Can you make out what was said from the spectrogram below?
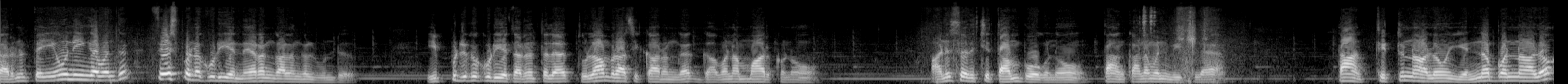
தருணத்தையும் நீங்கள் வந்து ஃபேஸ் பண்ணக்கூடிய நேரங்காலங்கள் உண்டு. இப்படி இருக்கக்கூடிய தருணத்தில் துலாம் ராசிக்காரங்க கவனமாக இருக்கணும். அனுசரித்து தான் போகணும். தான் கணவன் வீட்டில் தான் திட்டுனாலும் என்ன பண்ணாலும்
